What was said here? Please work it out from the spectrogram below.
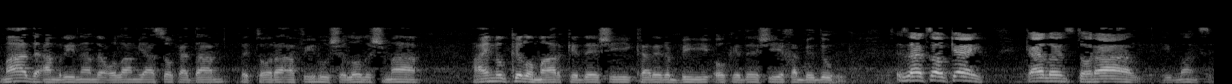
מה דאמרינן לעולם יעסוק אדם בתורה אפילו שלא לשמה, היינו כלומר כדי שיקרא רבי או כדי שיכבדוהו. So that's okay. Guy learns Torah, he wants to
